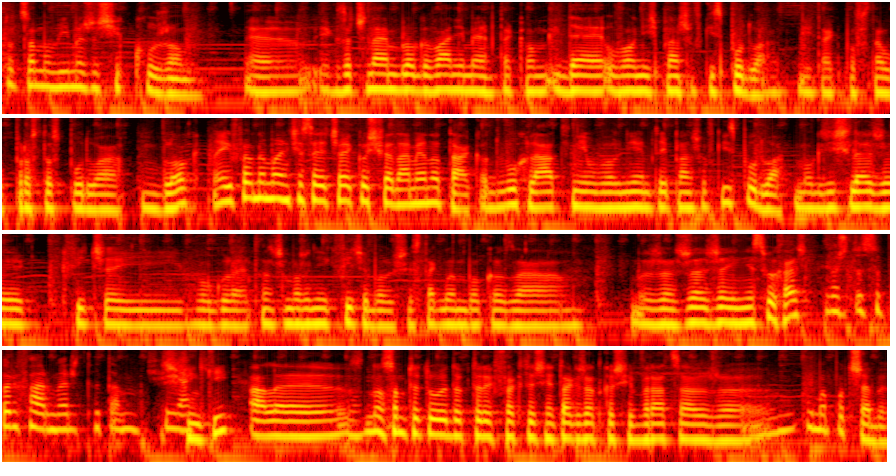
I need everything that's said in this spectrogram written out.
to co mówimy, że się kurzą. E, Jak zaczynałem blogowanie, miałem taką ideę uwolnić planszówki z pudła. I tak powstał prosto z pudła blog. No i w pewnym momencie sobie człowiek uświadamia, no tak, od dwóch lat nie uwolniłem tej planszówki z pudła, bo gdzieś leży, kwiczy i w ogóle, to znaczy może nie kwiczy, bo już jest tak głęboko za... Że, że, że jej nie słychać, Może to super farmer, to tam świniaki. świnki, ale no, są tytuły, do których faktycznie tak rzadko się wraca, że nie ma potrzeby.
